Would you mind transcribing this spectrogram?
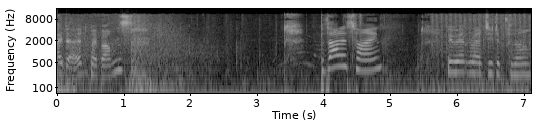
I did my bums. But that is fine. We weren't ready to for that.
